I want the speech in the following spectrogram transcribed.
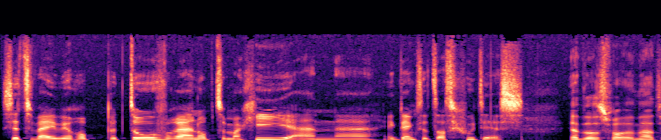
Zitten wij weer op het toveren en op de magie. En eh, ik denk dat dat goed is. Ja, dat is wel inderdaad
